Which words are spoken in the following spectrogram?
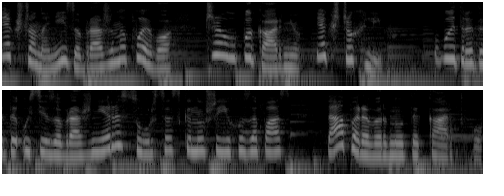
якщо на ній зображено пиво, чи у пекарню, якщо хліб витратити усі зображені ресурси, скинувши їх у запас, та перевернути картку.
